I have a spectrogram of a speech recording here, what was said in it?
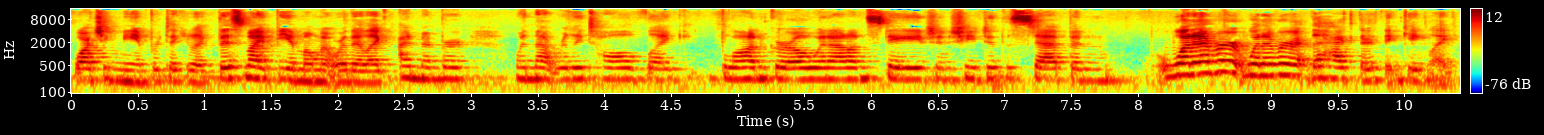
watching me in particular like this might be a moment where they're like i remember when that really tall like blonde girl went out on stage and she did the step and whatever whatever the heck they're thinking like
